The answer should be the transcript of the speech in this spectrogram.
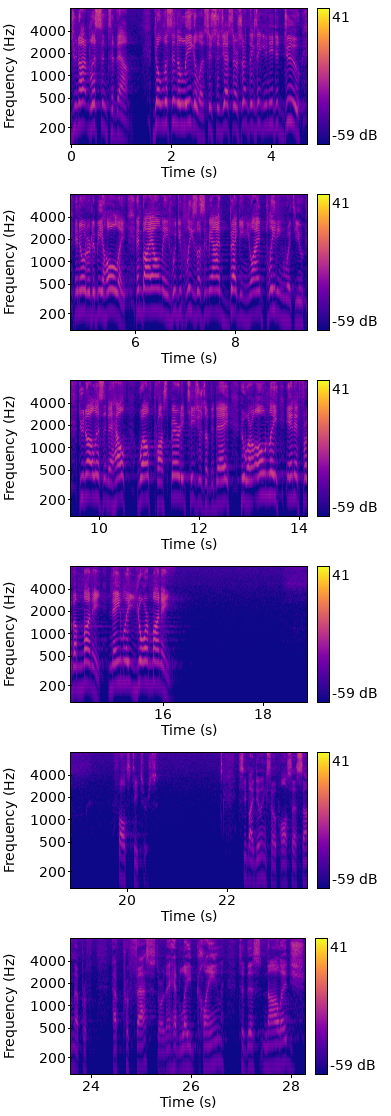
Do not listen to them. Don't listen to legalists who suggest there are certain things that you need to do in order to be holy. And by all means, would you please listen to me? I'm begging you, I'm pleading with you. Do not listen to health, wealth, prosperity teachers of today who are only in it for the money, namely your money. False teachers. See, by doing so, Paul says some have, prof- have professed or they have laid claim to this knowledge,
